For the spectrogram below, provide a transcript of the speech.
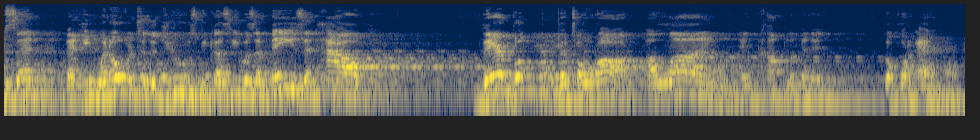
said that he went over to the Jews because he was amazed at how their book, the Torah, aligned and complemented the Quran.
